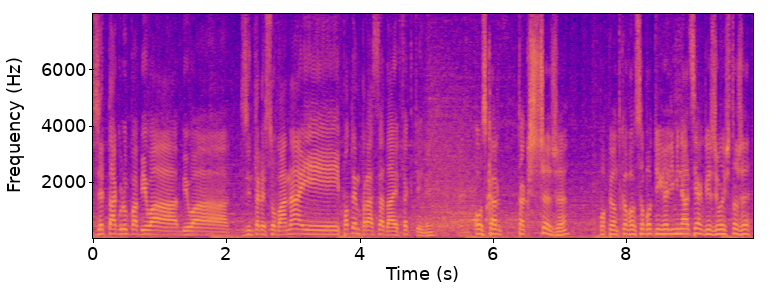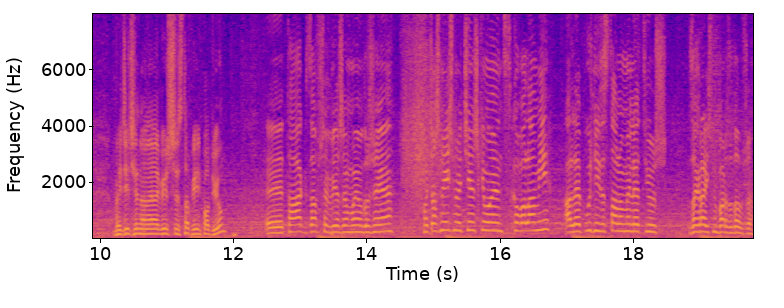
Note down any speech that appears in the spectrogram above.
że ta grupa była, była zainteresowana i potem praca da efekty. Nie? Oskar, tak szczerze, po piątkowo-sobotnich eliminacjach wierzyłeś w to, że wejdziecie na najwyższy stopień podium? Yy, tak, zawsze wierzę w moją drużynę. Chociaż mieliśmy ciężki moment z Kowalami, ale później ze Stalą Mielec już zagraliśmy bardzo dobrze.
